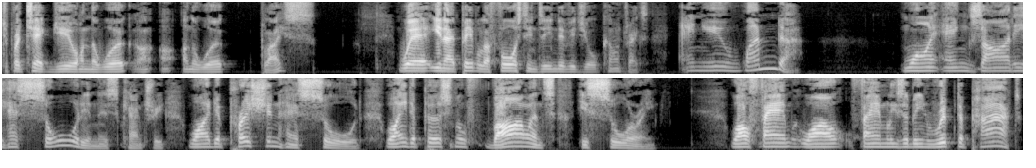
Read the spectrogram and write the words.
to protect you on the work on the workplace, where you know people are forced into individual contracts, and you wonder why anxiety has soared in this country, why depression has soared, why interpersonal violence is soaring, while fam- while families are being ripped apart.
